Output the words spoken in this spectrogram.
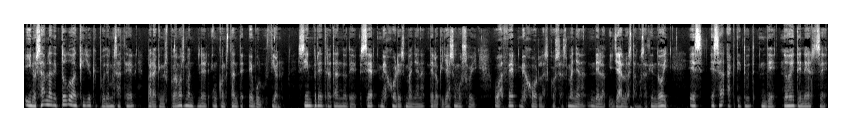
y nos habla de todo aquello que podemos hacer para que nos podamos mantener en constante evolución, siempre tratando de ser mejores mañana de lo que ya somos hoy o hacer mejor las cosas mañana de lo que ya lo estamos haciendo hoy es esa actitud de no detenerse,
